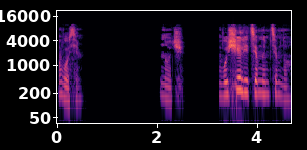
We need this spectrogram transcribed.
Восемь. Ночь. В ущелье темным темно.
